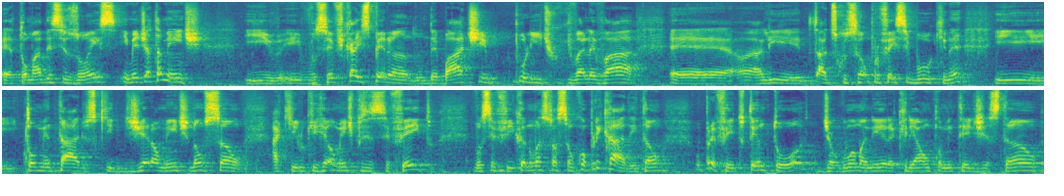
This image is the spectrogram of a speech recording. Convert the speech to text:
é, tomar decisões imediatamente. E, e, você ficar esperando um debate político que vai levar é, ali a discussão para o Facebook, né? E comentários que geralmente não são aquilo que realmente precisa ser feito, você fica numa situação complicada. Então, o prefeito tentou, de alguma maneira, criar um comitê de gestão,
